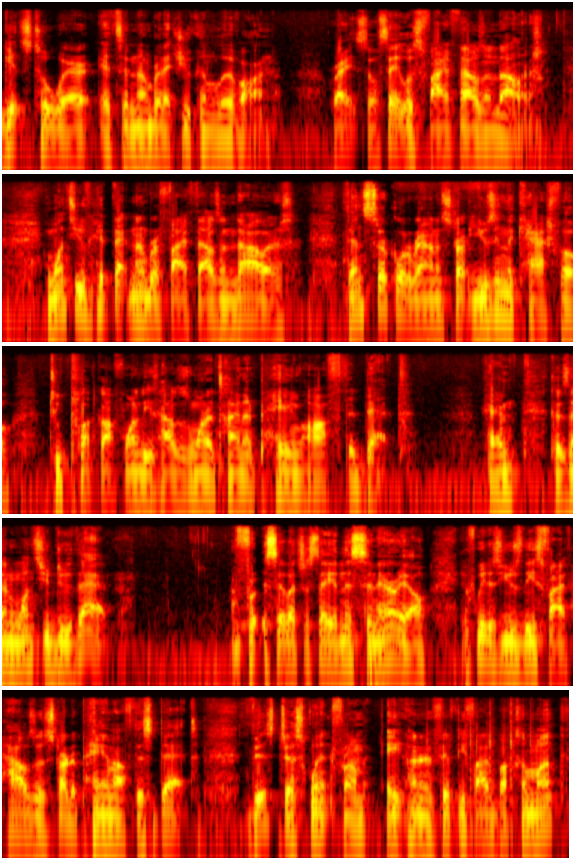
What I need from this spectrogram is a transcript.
gets to where it's a number that you can live on, right? So say it was $5,000. Once you've hit that number of $5,000, then circle around and start using the cash flow to pluck off one of these houses one at a time and paying off the debt. Okay? Because then once you do that, for, say, let's just say in this scenario, if we just use these five houses, started paying off this debt, this just went from 855 bucks a month,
